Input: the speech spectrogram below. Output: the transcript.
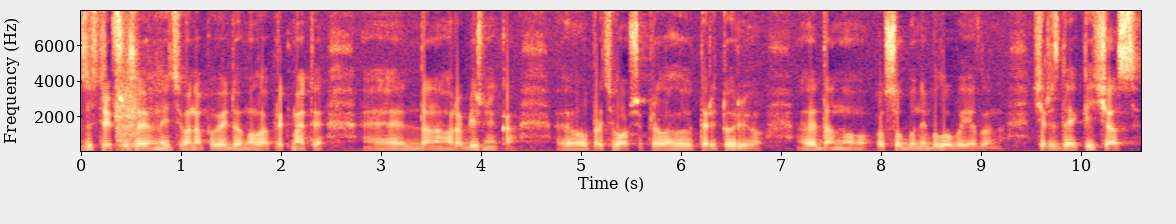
Зустрівши заявницю, вона повідомила прикмети е, даного грабіжника. Е, Опрацювавши прилеглу територію, е, дану особу не було виявлено. Через деякий час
